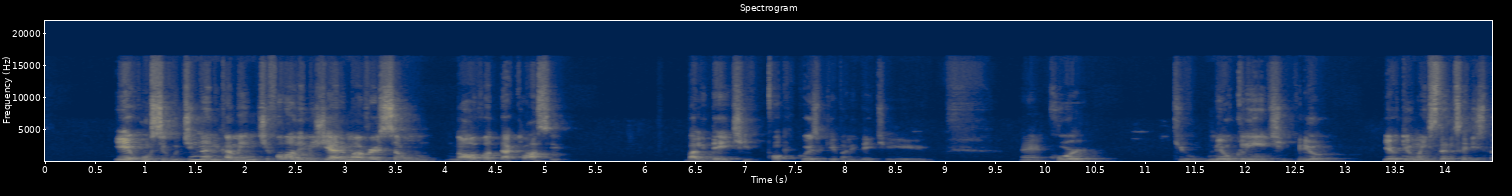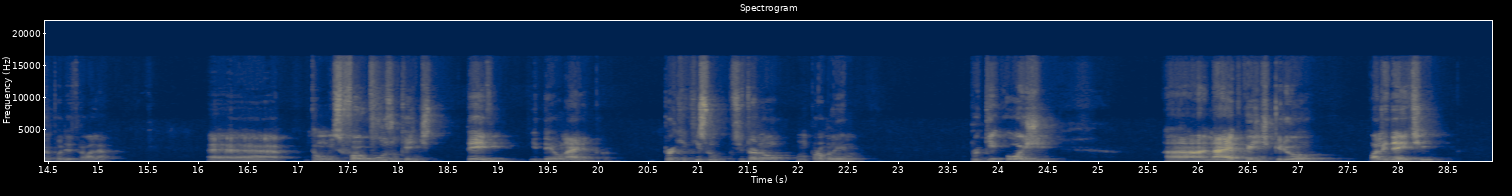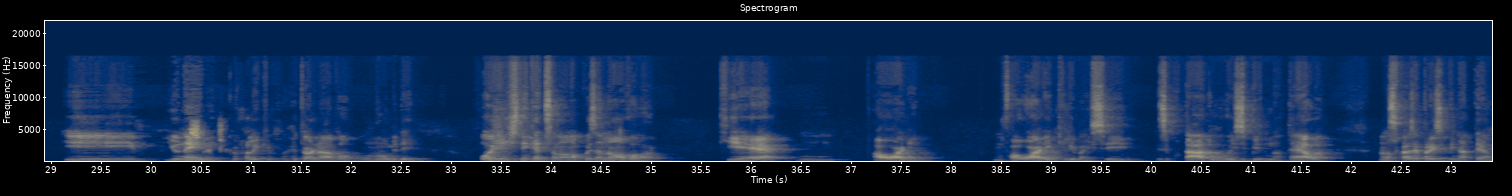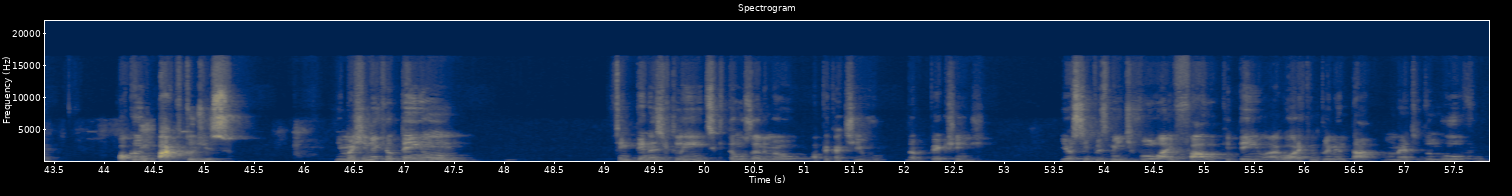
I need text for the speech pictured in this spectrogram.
E aí eu consigo dinamicamente falar, olha, me gera uma versão nova da classe validate qualquer coisa aqui, validate é, core, que o meu cliente criou. E aí eu tenho uma instância disso para poder trabalhar. É, então, isso foi o uso que a gente teve e deu na época. Por que, que isso se tornou um problema? Porque hoje, ah, na época a gente criou validate e o name, que eu falei que retornava o nome dele. Hoje a gente tem que adicionar uma coisa nova lá, que é um, a ordem. Foi a ordem que ele vai ser executado ou exibido na tela. No nosso caso é para exibir na tela. Qual que é o impacto disso? Imagina que eu tenho centenas de clientes que estão usando meu aplicativo da App Exchange. E eu simplesmente vou lá e falo que tenho agora que implementar um método novo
